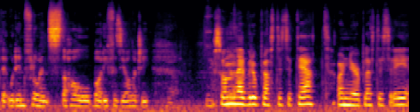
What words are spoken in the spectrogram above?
that would influence the whole body physiology. Så nevroplastisitet og neuroplasticity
